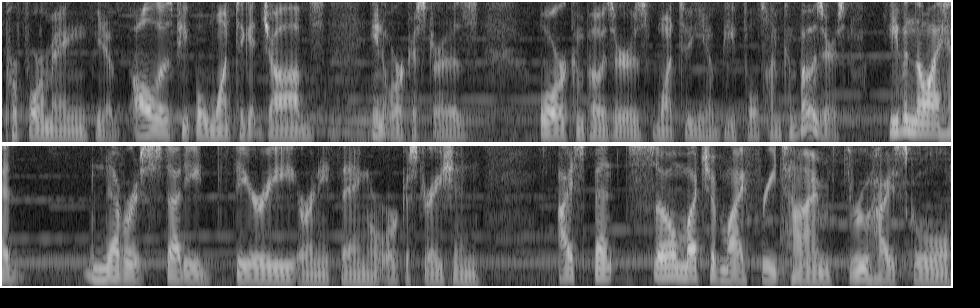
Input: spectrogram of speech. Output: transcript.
performing, you know, all those people want to get jobs in orchestras or composers want to, you know, be full-time composers. Even though I had never studied theory or anything or orchestration, I spent so much of my free time through high school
